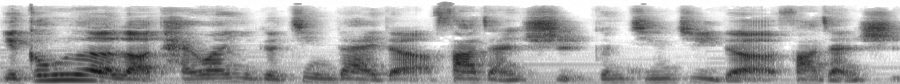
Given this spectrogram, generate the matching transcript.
也勾勒了台湾一个近代的发展史跟经济的发展史。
